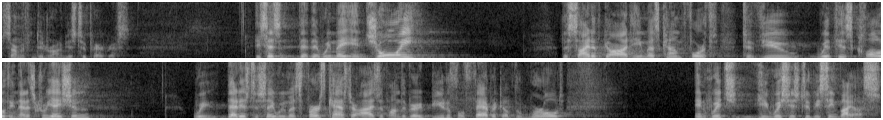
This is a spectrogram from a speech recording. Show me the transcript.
sermon from Deuteronomy, just two paragraphs. He says that, that we may enjoy the sight of God, he must come forth to view with his clothing. That is creation. We, that is to say, we must first cast our eyes upon the very beautiful fabric of the world in which he wishes to be seen by us.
